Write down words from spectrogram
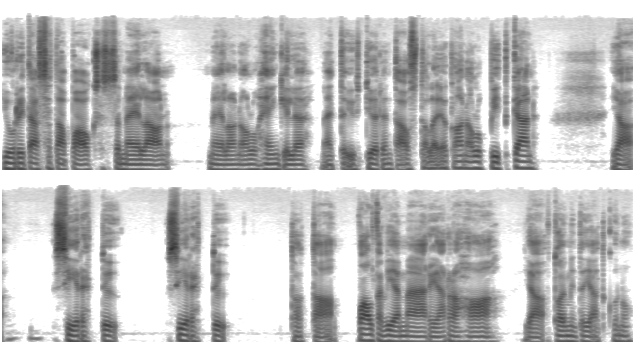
juuri tässä tapauksessa meillä on, meillä on ollut henkilö näiden yhtiöiden taustalla, joka on ollut pitkään ja siirretty, siirretty tota, valtavia määriä rahaa ja toiminta jatkunut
